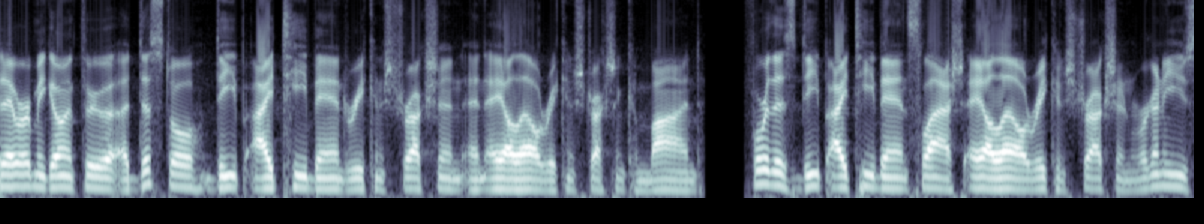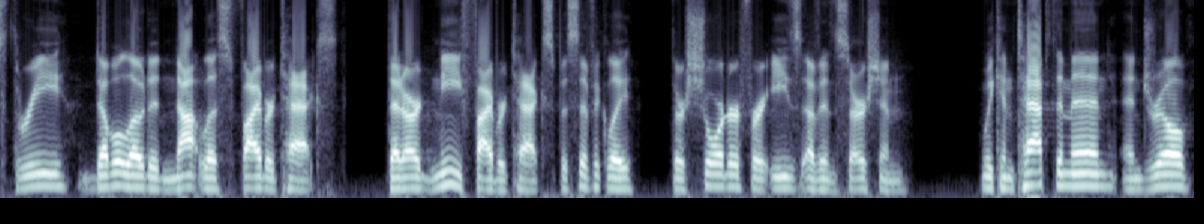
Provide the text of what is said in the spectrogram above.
Today we're going to be going through a distal deep IT band reconstruction and ALL reconstruction combined. For this deep IT band slash ALL reconstruction, we're going to use three double-loaded knotless FiberTaks that are knee FiberTaks specifically. They're shorter for ease of insertion. We can tap them in and drill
